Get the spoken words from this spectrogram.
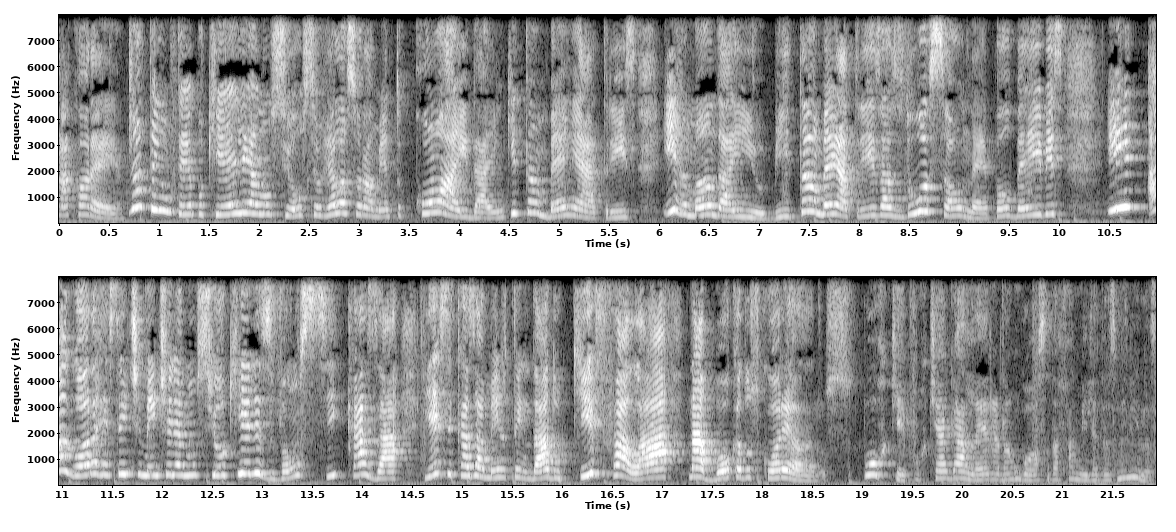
na Coreia. Já tem um tempo que ele anunciou seu relacionamento com a Idain, que também é atriz, irmã da Yubi, também atriz, as duas são Nepo Babies. E agora, recentemente, ele anunciou que eles vão se casar. E esse casamento tem dado o que falar na boca dos coreanos. Por quê? Porque a galera não gosta da família das meninas.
